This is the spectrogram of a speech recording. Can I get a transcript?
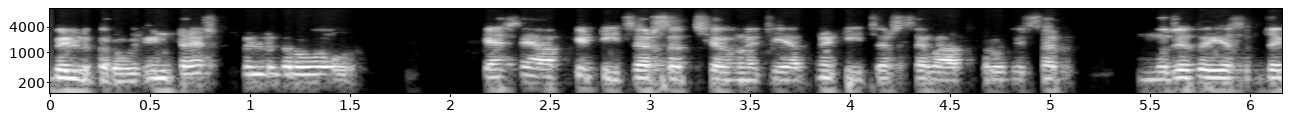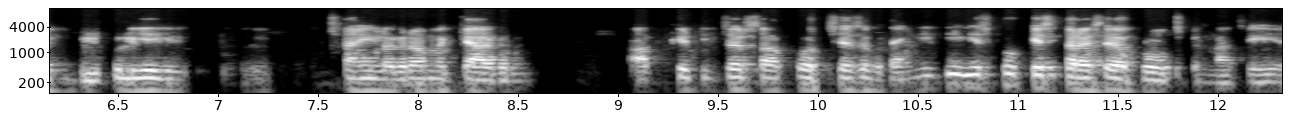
बिल्ड करो। इंटरेस्ट बिल्ड करो, कैसे आपके टीचर्स अच्छे होने चाहिए? अपने टीचर्स से बात करो कि सर, मुझे तो ये सब्जेक्ट बिल्कुल ही अच्छा नहीं लग रहा, मैं क्या करूँ? आपके टीचर्स आपको अच्छे से बताएँगे कि इसको किस तरह से अप्रोच करना चाहिए।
